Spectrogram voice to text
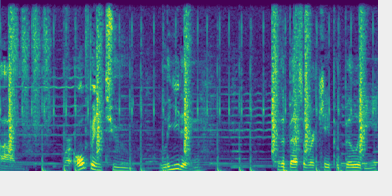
um, we're open to leading to the best of our capability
